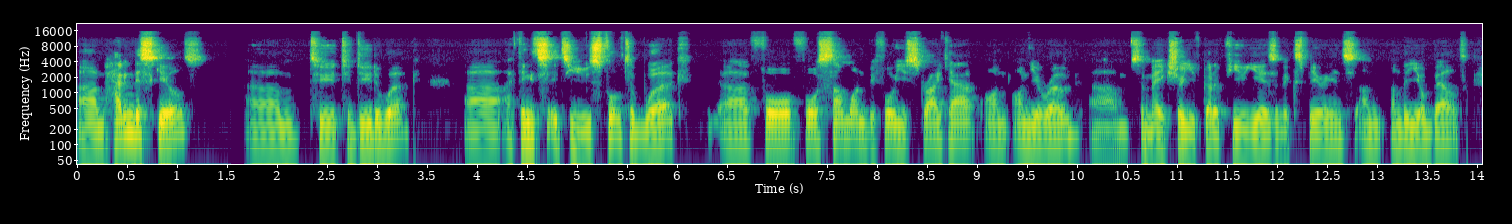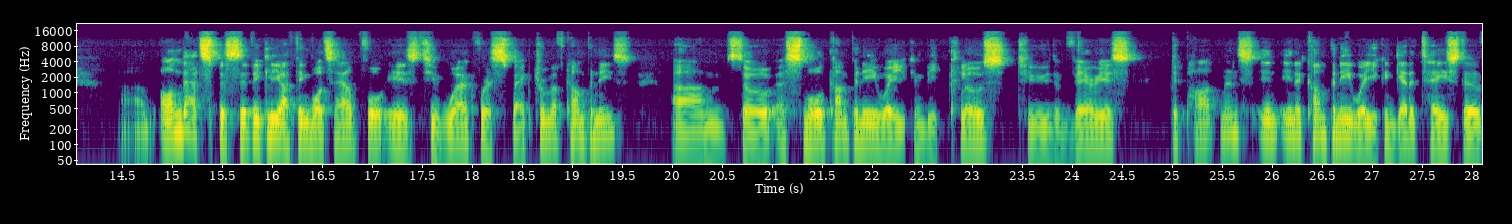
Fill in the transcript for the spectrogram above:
um, having the skills um, to to do the work uh, I think it's it's useful to work uh, for for someone before you strike out on on your own. Um, so make sure you've got a few years of experience on, under your belt. Um, on that specifically, I think what's helpful is to work for a spectrum of companies. Um, so a small company where you can be close to the various departments in, in a company where you can get a taste of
